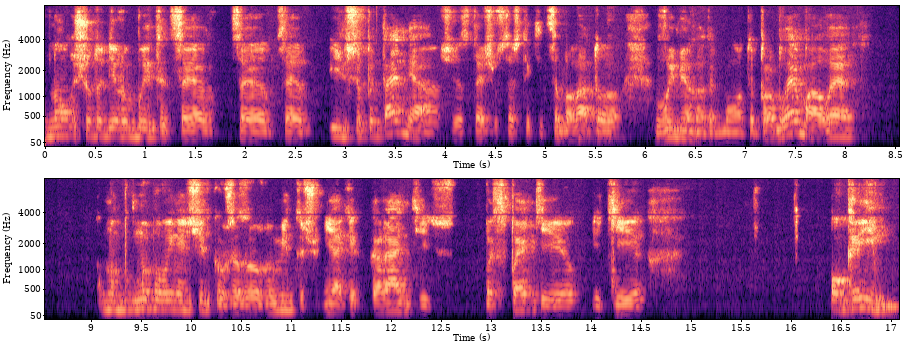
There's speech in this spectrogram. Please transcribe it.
Ну, що тоді робити, це, це, це інше питання. Через те, що все ж таки це багато вимірна, так мовити, проблема, але ну, ми повинні чітко вже зрозуміти, що ніяких гарантій безпеки, які окрім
